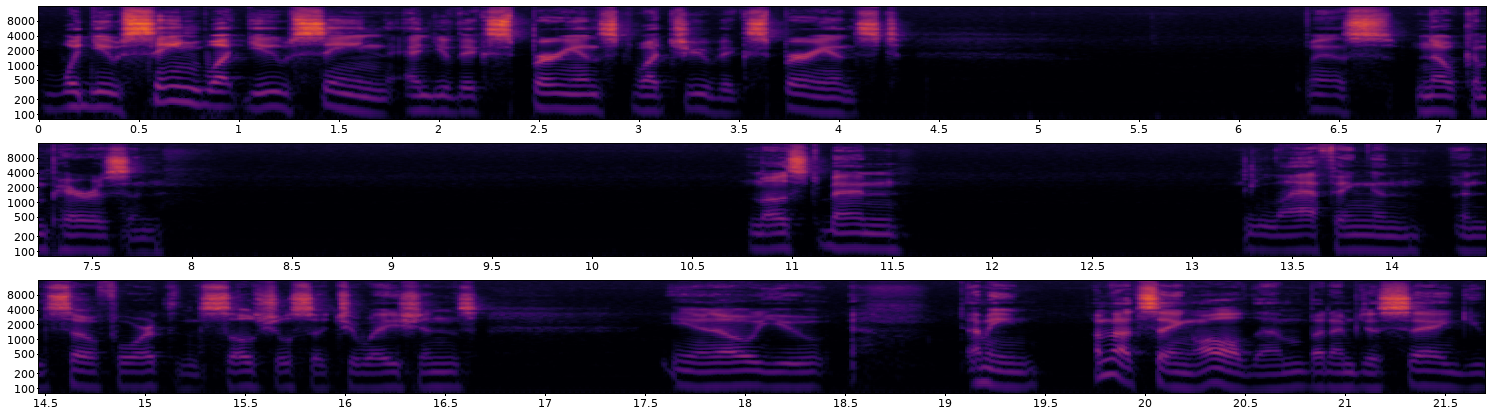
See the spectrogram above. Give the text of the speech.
when you've seen what you've seen and you've experienced what you've experienced there's no comparison. Most men laughing and, and so forth in social situations you know you i mean i'm not saying all of them but i'm just saying you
